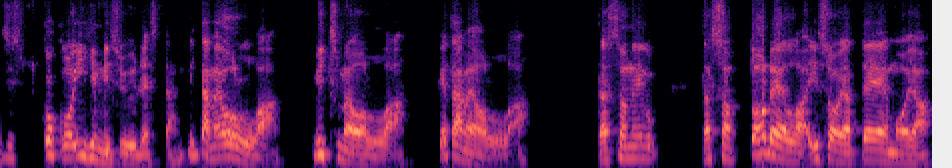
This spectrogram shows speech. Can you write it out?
siis koko ihmisyydestä. Mitä me ollaan? Miksi me ollaan? Ketä me ollaan? Tässä on, niin kuin, tässä on todella isoja teemoja,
